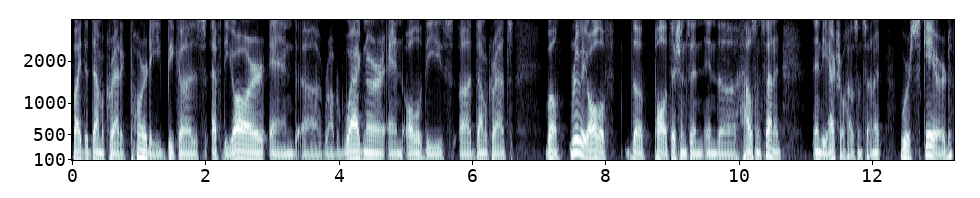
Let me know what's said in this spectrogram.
by the Democratic Party because FDR and uh, Robert Wagner and all of these uh, Democrats, well, really all of the politicians in, in the House and Senate, in the actual House and Senate, were scared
